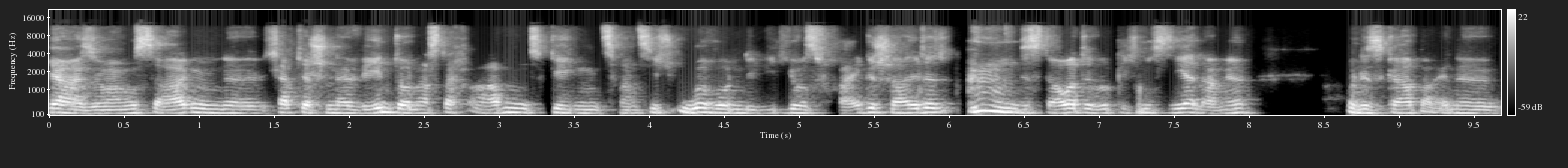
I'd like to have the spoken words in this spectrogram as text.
Ja, also man muss sagen, äh, ich habe ja schon erwähnt, Donnerstagabend gegen 20 Uhr wurden die Videos freigeschaltet. Das dauerte wirklich nicht sehr lange. Und es gab eine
